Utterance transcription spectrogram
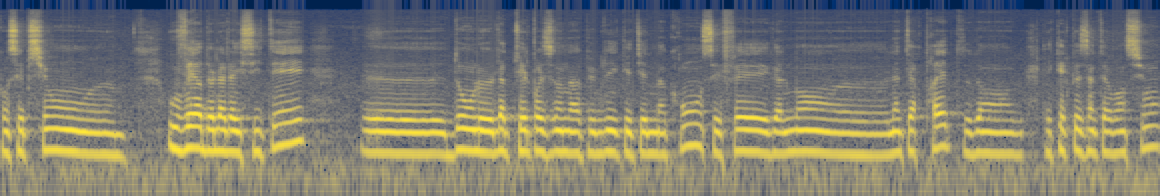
conception euh, ouvert de la laïcité, euh, dont l'actuel président de la République, Étienne Macron, s'est fait également euh, l'interprète dans les quelques interventions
